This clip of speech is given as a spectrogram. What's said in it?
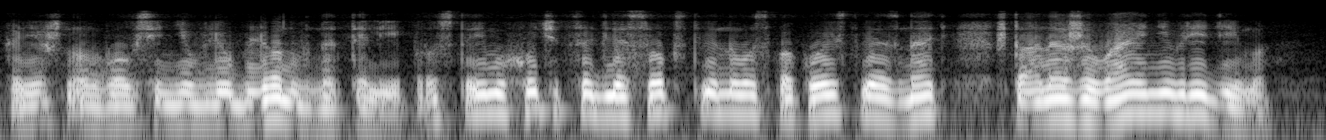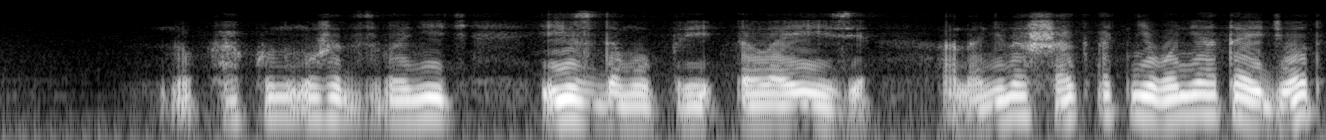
Конечно, он вовсе не влюблен в Натали, просто ему хочется для собственного спокойствия знать, что она жива и невредима. Но как он может звонить из дому при Элоизе? Она ни на шаг от него не отойдет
